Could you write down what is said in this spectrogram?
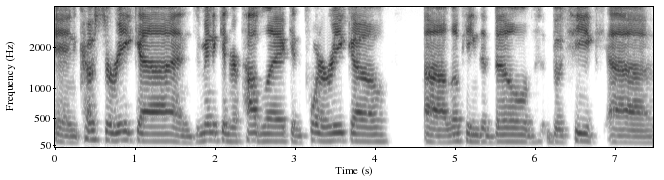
in Costa Rica and Dominican Republic and Puerto Rico uh, looking to build boutique uh,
